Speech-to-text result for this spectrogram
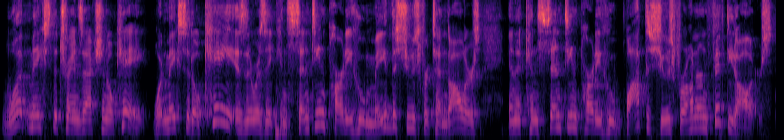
What makes the transaction okay? What makes it okay is there was a consenting party who made the shoes for $10 and a consenting party who bought the shoes for $150.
